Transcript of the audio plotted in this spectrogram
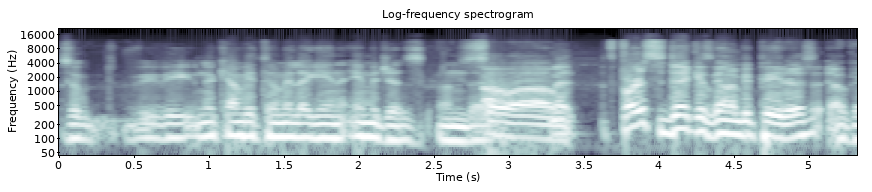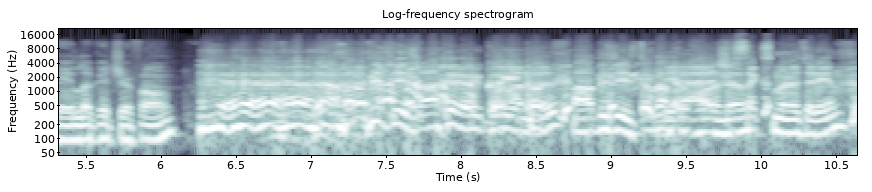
så vi, vi, nu kan vi till och med lägga in images under. So um, first dick is gonna be Peter's. Okay, look at your phone. precis, ja. Ja precis, ta fram Vi är telefonen nu. 26 minuter in.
